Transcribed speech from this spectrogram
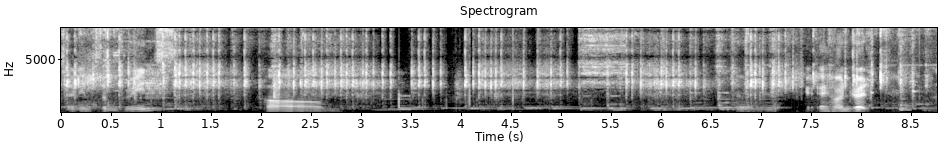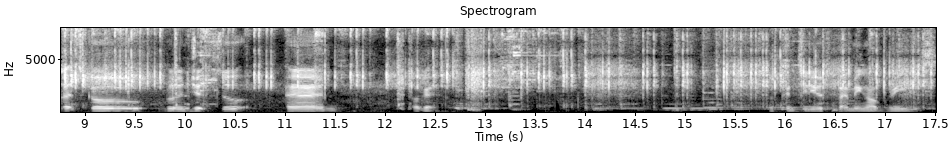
Send him some greens. Um. Okay, 800. Let's go Bloonjitsu and okay. We'll continue spamming our greens.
